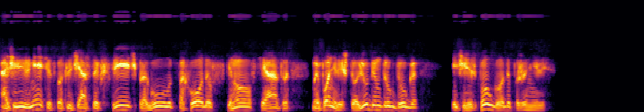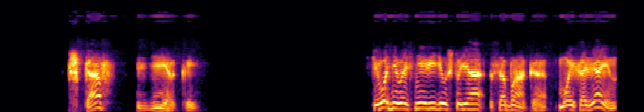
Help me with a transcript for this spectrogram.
А через месяц после частых встреч, прогулок, походов в кино, в театр мы поняли, что любим друг друга, и через полгода поженились. Шкаф с дверкой. Сегодня во сне видел, что я собака. Мой хозяин,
